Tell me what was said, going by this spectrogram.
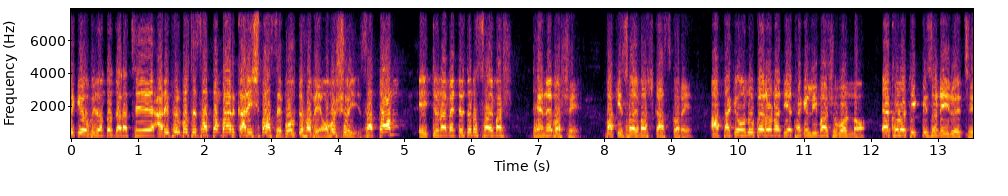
থেকে অভিনন্দন জানাচ্ছে। আরিফুল বলছে, সাদ্দাম ভাইয়ের কারিশমা আছে, বলতে হবে। অবশ্যই, সাদ্দাম এই টুর্নামেন্টের জন্য ছয় মাস ধ্যানে বসে, বাকি ছয় মাস কাজ করে। আর তাকে অনুপ্রেরণা দিয়ে থাকে লিমা সুবর্ণ। এখনও ঠিক পিছনেই রয়েছে।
